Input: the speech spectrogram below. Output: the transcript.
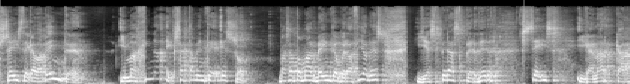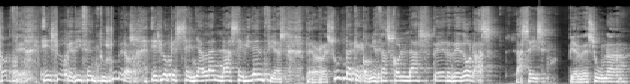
6 de cada 20. Imagina exactamente eso. Vas a tomar 20 operaciones y esperas perder 6 y ganar 14. Es lo que dicen tus números, es lo que señalan las evidencias. Pero resulta que comienzas con las perdedoras. Las 6. Pierdes una,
